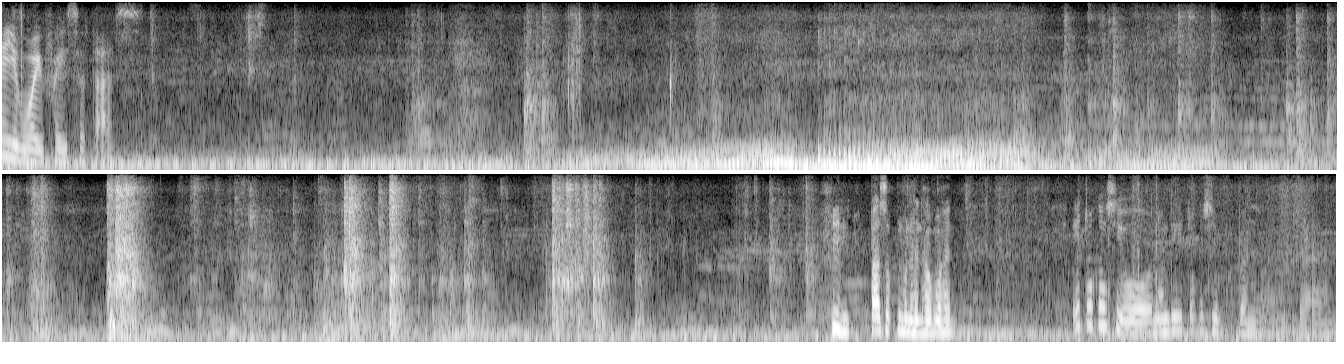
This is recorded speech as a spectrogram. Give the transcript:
Yan yung wifi sa taas. Pasok mo na naman. Ito kasi oh, nandito kasi banda daan.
